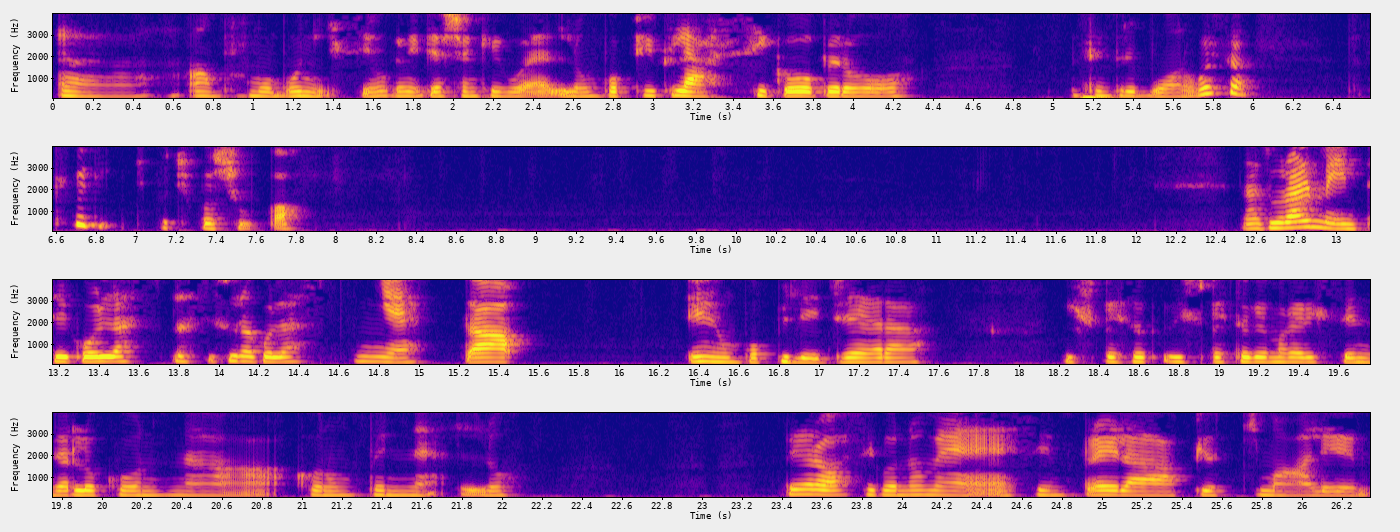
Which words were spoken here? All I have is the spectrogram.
uh, ha un profumo buonissimo, che mi piace anche quello, un po' più classico, però sempre buono. Questo ciupa ciupa. Naturalmente con la, la stesura con la spugnetta è un po' più leggera rispetto, rispetto che magari stenderlo con, uh, con un pennello. Però secondo me è sempre la più ottimale,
